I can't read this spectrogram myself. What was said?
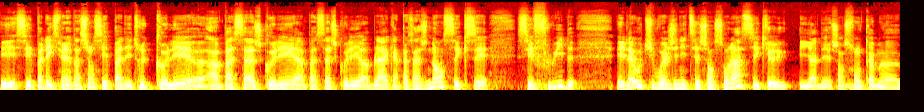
et c'est pas l'expérimentation, c'est pas des trucs collés, euh, un passage collé, un passage collé à black, un passage non, c'est que c'est c'est fluide. Et là où tu vois le génie de ces chansons-là, c'est qu'il y a des chansons comme euh,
